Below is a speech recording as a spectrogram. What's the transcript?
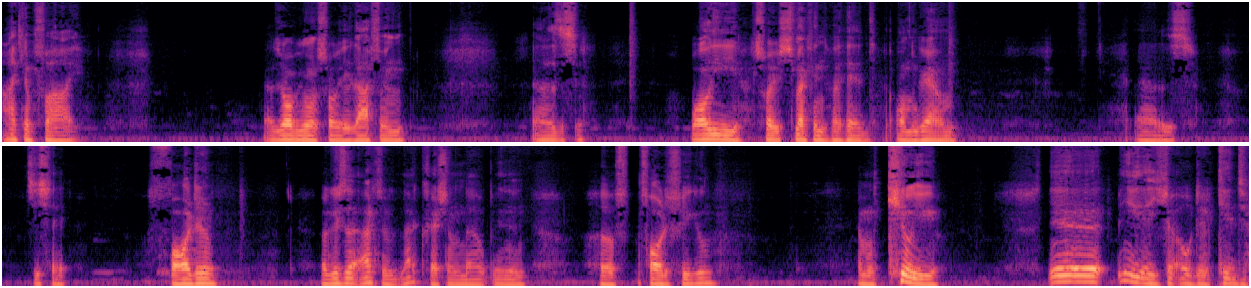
I can fly. As Albion started laughing. As Wally started smacking her head on the ground. As she said, Father, I guess that after that question being her father figure, I'm gonna kill you. Yeah, he's an older kid.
